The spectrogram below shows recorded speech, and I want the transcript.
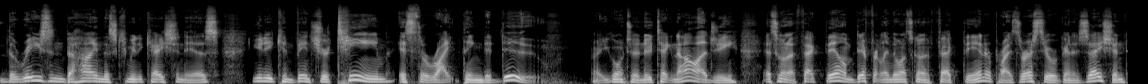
The reason behind this communication is you need to convince your team it's the right thing to do right? You're going to a new technology, it's going to affect them differently than what's going to affect the enterprise, the rest of the organization.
